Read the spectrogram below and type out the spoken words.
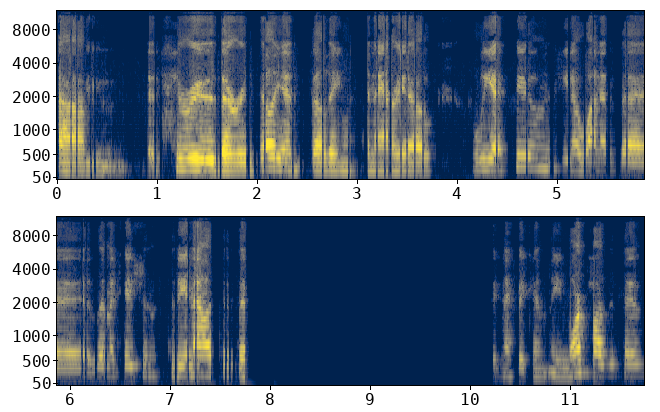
um, through the resilience building scenario, we assumed, you know, one of the limitations to the analysis is significantly more positive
